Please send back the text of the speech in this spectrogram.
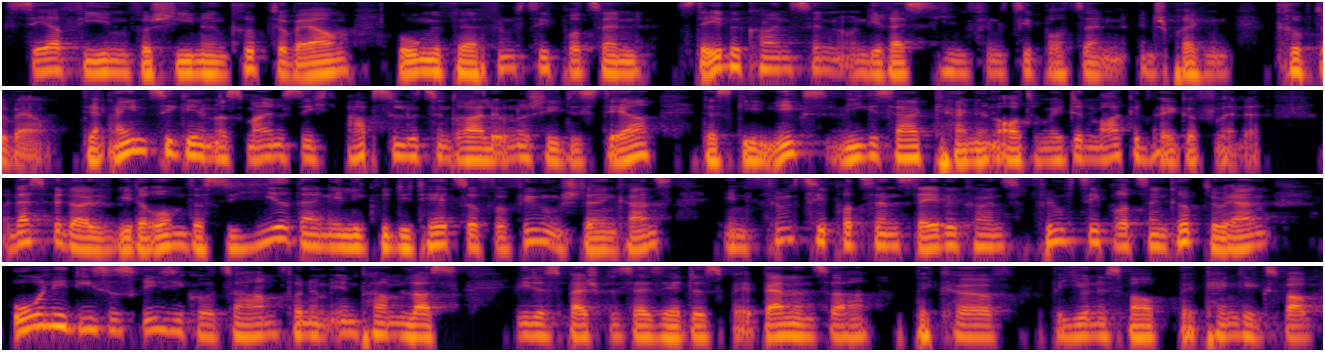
sehr vielen verschiedenen Kryptowährungen, wo ungefähr 50% Stablecoins sind und die restlichen 50% entsprechend Kryptowährungen. Der einzige und aus meiner Sicht absolut zentrale Unterschied ist der, dass GMX, wie gesagt, keinen Automated Market Maker verwendet. Und das bedeutet wiederum, dass du hier deine Liquidität zur Verfügung stellen kannst in 50% Stablecoins, 50% Kryptowährungen ohne dieses Risiko zu haben von einem Imperm Loss, wie das beispielsweise hättest bei Balancer, bei Curve, bei Uniswap, bei PancakeSwap,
